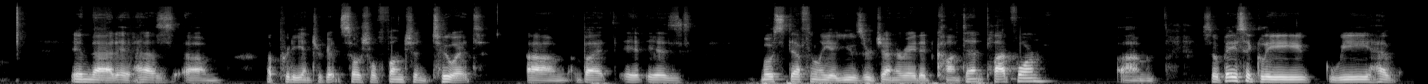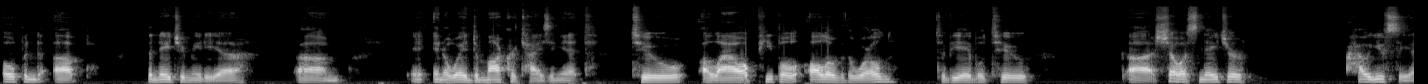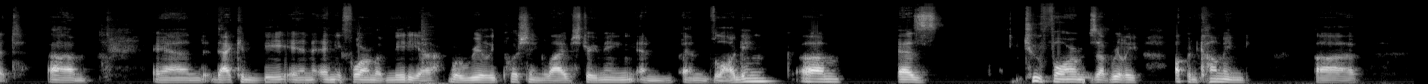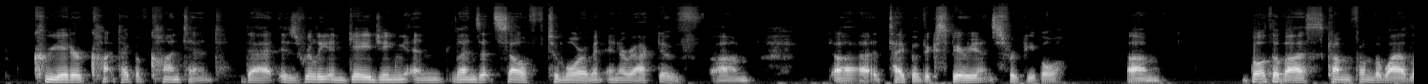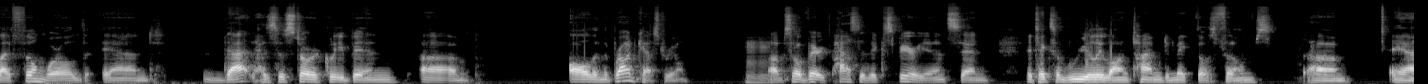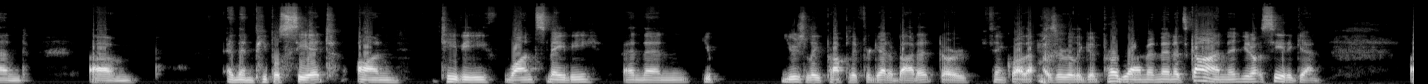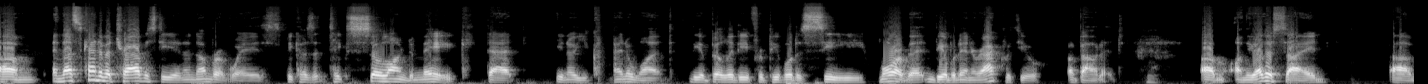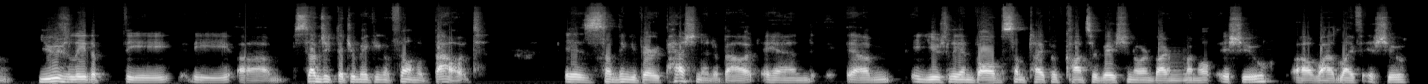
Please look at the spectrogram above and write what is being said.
in that it has um, a pretty intricate social function to it, um, but it is most definitely a user generated content platform. Um, so basically, we have opened up the nature media um, in, a way, democratizing it to allow people all over the world to be able to uh, show us nature how you see it. Um, and that can be in any form of media. We're really pushing live streaming and, and vlogging um, as two forms of really up and coming uh, creator co- type of content that is really engaging and lends itself to more of an interactive um, uh, type of experience for people. Um, both of us come from the wildlife film world, and that has historically been um, all in the broadcast realm. Mm-hmm. Um, so a very passive experience, and it takes a really long time to make those films. Um, and um, and then people see it on TV once, maybe, and then you usually promptly forget about it or think, "Well, that was a really good program," and then it's gone, and you don't see it again. Um, and that's kind of a travesty in a number of ways because it takes so long to make that you know you kind of want the ability for people to see more of it and be able to interact with you about it. Hmm. Um, on the other side, um, usually the the the um, subject that you're making a film about is something you're very passionate about, and um, it usually involves some type of conservation or environmental issue, uh, wildlife issue.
